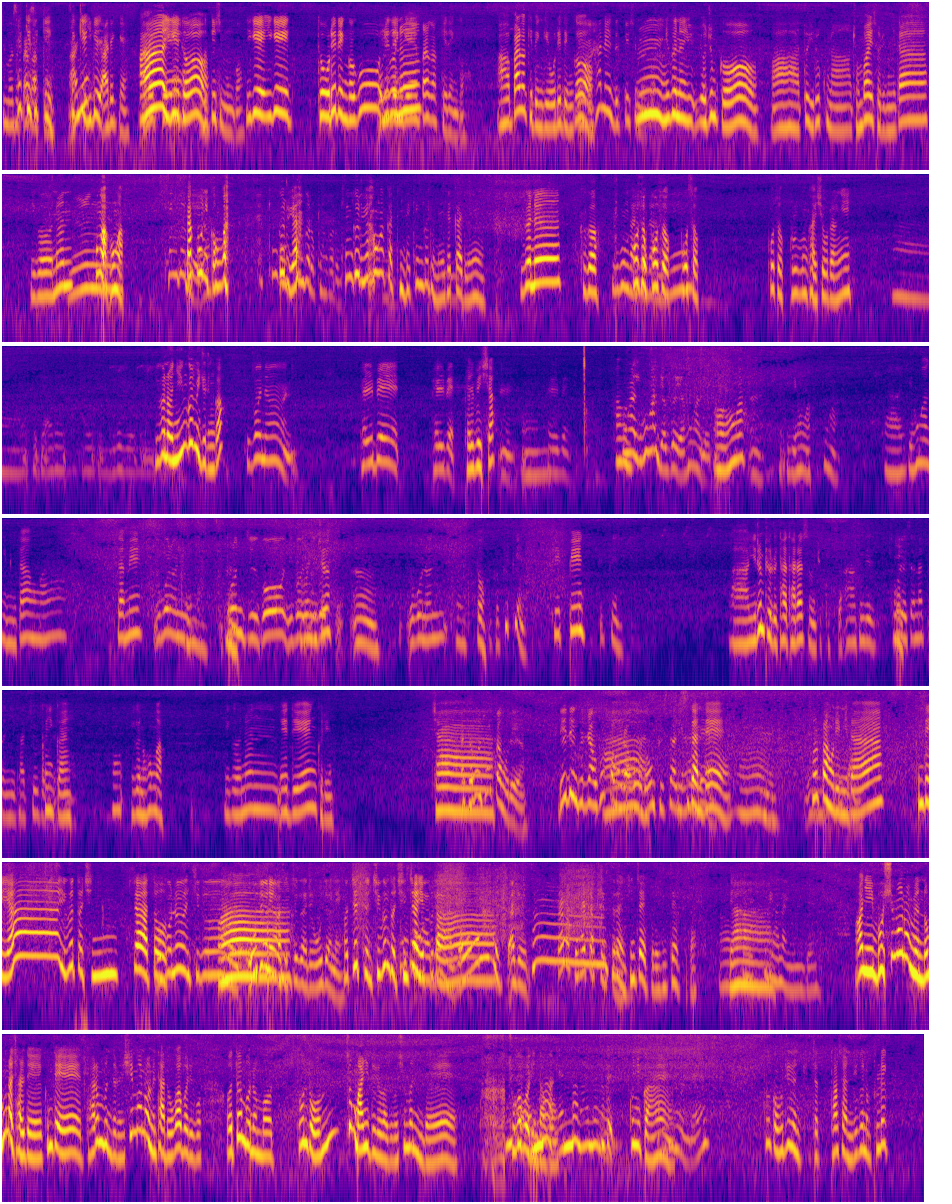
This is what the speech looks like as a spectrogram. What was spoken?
심어서 새끼, 빨갛게. 새끼, 아니 새끼? 이게 아랫게. 아, 아랫게 이게 더- 늦게 심은 거. 이게 이게 더 오래된 거고 오래된 이거는 게 빨갛게 된 거. 아 빨갛게 된 게 오래된 거. 한 해 늦게 심은 거. 음 이거는 요즘 거. 아 또 이렇구나. 존바이 소리입니다. 이거는 음, 홍합 홍합. 캥거루예요. 딱 보니까 홍합. 캥거루야? 캥거루 캥거루. 캥거루야 홍합 같은데 캥거루네 색깔이. 이거는 그거 붉은 보석 보석 가시오랑이. 보석 보석 붉은 가시오랑이. 아, 저기 아래. 이거는 흰거미 줄인가? 그거는 벨벳 벨벳. 벨벳이야? 응. 음. 벨벳. 아, 홍학 홍학 여거예요. 홍학 여거. 어 홍합. 응. 이게 홍합. 홍학. 자 이게 홍합입니다 홍합. 그다음에 요거는 음. 브론즈고 이거 브론즈? 이거, 응. 요거는 또 그 피핀. 피핀. 피핀. 아 이름표를 다 달았으면 좋겠어. 아 근데 도에 써놨더니 다 지워졌어. 그러니까 홍, 이거는 홍합. 이거는 레드앤 그린. 자, 아 저건 솔방울이에요. 레드앤 그린하고 솔방울하고 아, 너무 비슷하긴 한데. 비슷한데 음, 음, 솔방울입니다. 근데 야 이것도 진짜 또 요거는 지금 와. 오전에 가서 찍어야 돼. 오전에. 어쨌든 지금도 진짜. 예쁘다. 너무 아주 음, 빨갛게 활짝 폈어요. 그래, 진짜 예쁘다, 진짜 예쁘다. 아, 야. 하나 있는데. 아니 뭐 심어놓으면 너무나 잘 돼. 근데 다른 분들은 심어놓으면 다 녹아버리고 어떤 분은 뭐 돈도 엄청 많이 들여가지고 심었는데 다 죽어버린다고. 웬만, 하면 근데 그니까 데 그러니까 우리는 진짜 다산 이거는 블랙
